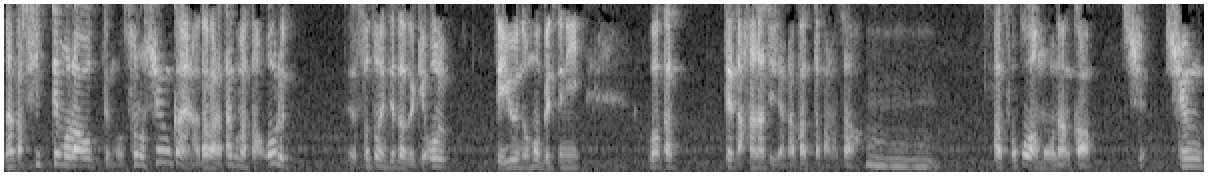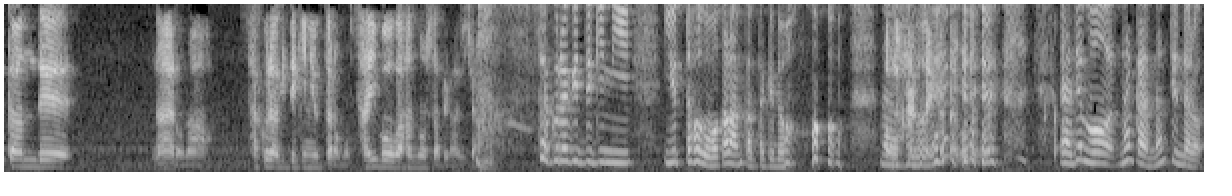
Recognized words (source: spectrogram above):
なんか知ってもらおうって、もうその瞬間やな。だから、たくまさんおる、外に出た時おるっていうのも別に分かってた話じゃなかったからさ。うんうんうんあそこはもうなんか、瞬間で、なんやろな、桜木的に言ったらもう細胞が反応したって感じじゃん。桜木的に言った方がわからんかったけど。なるほどね。いや、でも、なんか、なんて言うんだろう。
